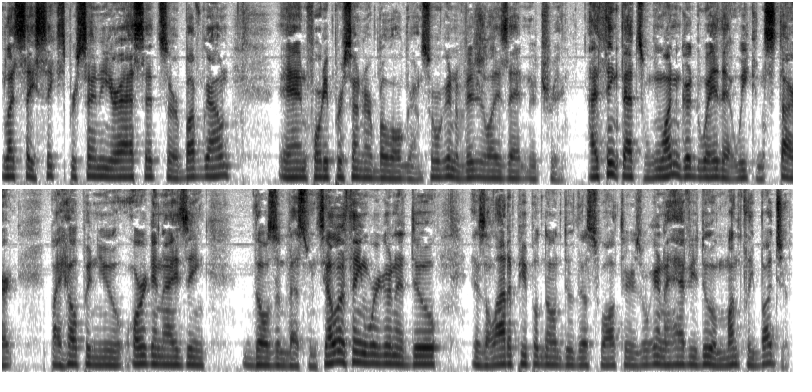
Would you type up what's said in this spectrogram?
Let's say 60% of your assets are above ground and 40% are below ground. So we're going to visualize that in a tree. I think that's one good way that we can start by helping you organizing those investments. The other thing we're going to do is a lot of people don't do this, Walter, is we're going to have you do a monthly budget.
